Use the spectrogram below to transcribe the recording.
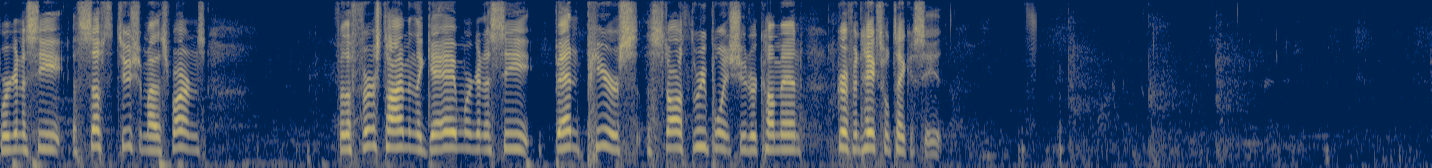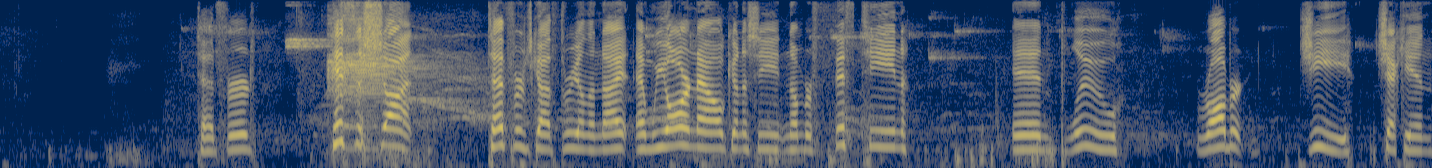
We're going to see a substitution by the Spartans. For the first time in the game, we're going to see Ben Pierce, the star three-point shooter, come in. Griffin Hicks will take a seat. Tedford hits the shot. Tedford's got three on the night, and we are now going to see number 15 in blue, Robert G, check in,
